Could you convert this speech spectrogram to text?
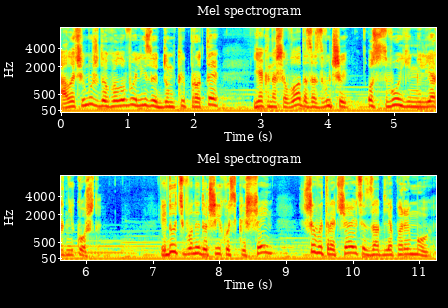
Але чому ж до голови лізуть думки про те, як наша влада зазвичай освоює мільярдні кошти? Ідуть вони до чиїхось кишень чи витрачаються задля перемоги?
